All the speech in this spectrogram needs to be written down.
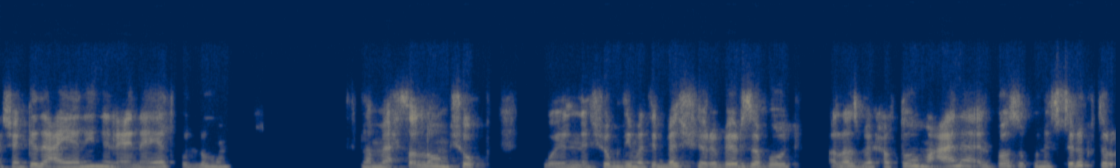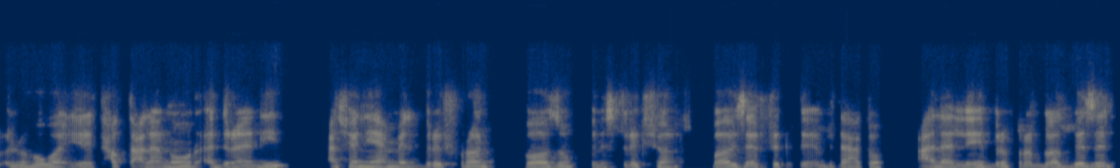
عشان كده عيانين العنايات كلهم لما يحصل لهم shock وإن ال shock دي ما تبقاش reversible خلاص بنحطهم على ال vasoconstrictor اللي هو يتحط على نور أدرينالين عشان يعمل peripheral vasoconstriction by the effect بتاعته على الايه peripheral blood vessel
